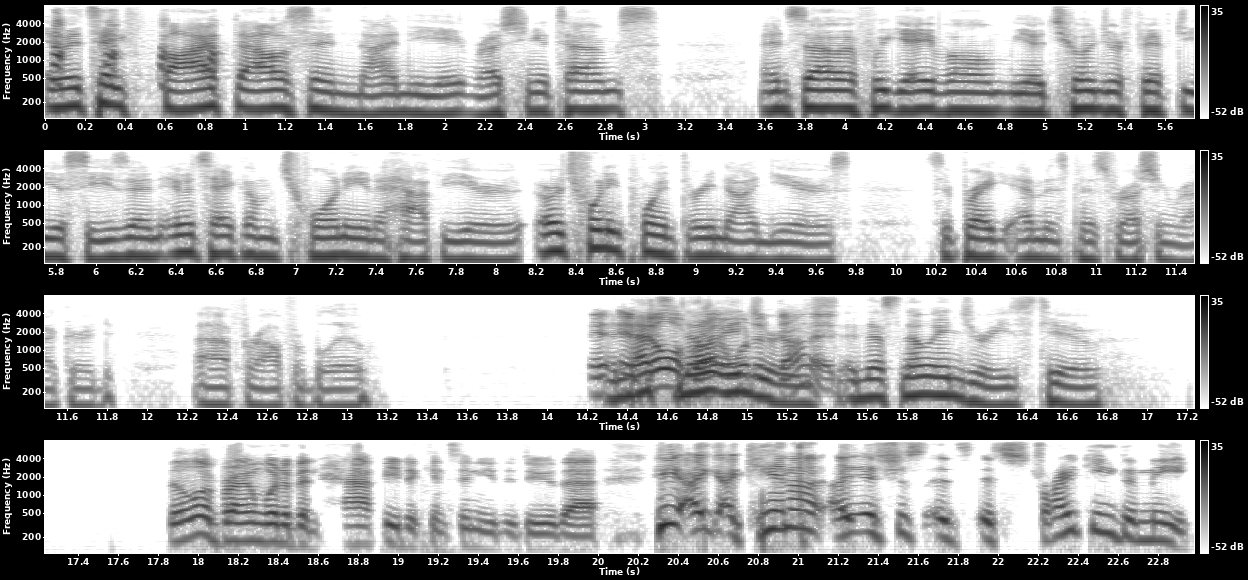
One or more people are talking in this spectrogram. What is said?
it would take 5,098 rushing attempts. And so if we gave him, you know, 250 a season, it would take him 20 and a half years or 20.39 years to break Emmitt Smith's rushing record uh, for Alfred Blue. And, And, and that's no O'Brien would have done injuries. And that's no injuries too. Bill O'Brien would have been happy to continue to do that. He, I, I cannot. I, it's just, it's, it's striking to me.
